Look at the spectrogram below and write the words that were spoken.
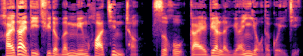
海带地区的文明化进程似乎改变了原有的轨迹。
